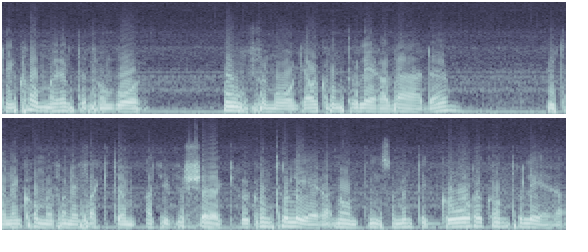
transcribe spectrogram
Den kommer inte från vår oförmåga att kontrollera världen. Utan den kommer från det faktum att vi försöker att kontrollera någonting som inte går att kontrollera.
